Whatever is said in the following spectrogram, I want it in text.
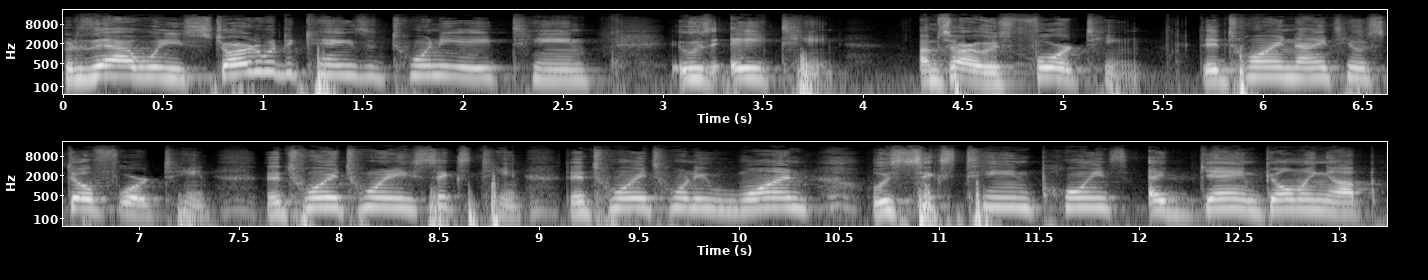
that when he started with the Kings in 2018, it was 18. I'm sorry, it was 14. Then 2019 was still 14. Then 2020, 16. Then 2021 was 16 points a game going up.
